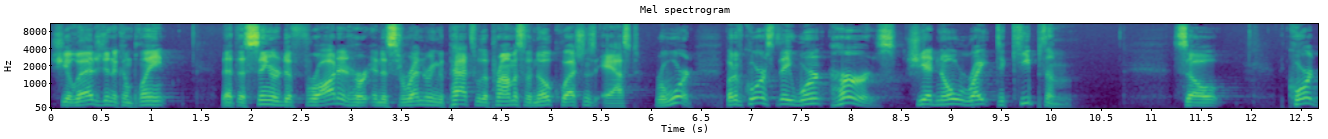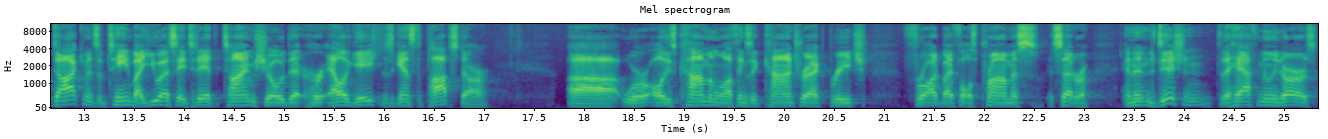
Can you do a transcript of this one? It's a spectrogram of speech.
She alleged in a complaint that the singer defrauded her into surrendering the pets with a promise of no questions asked reward. But of course, they weren't hers. She had no right to keep them. So, Court documents obtained by USA Today at the time showed that her allegations against the pop star uh, were all these common law things like contract breach, fraud by false promise, etc. And in addition to the half million dollars,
